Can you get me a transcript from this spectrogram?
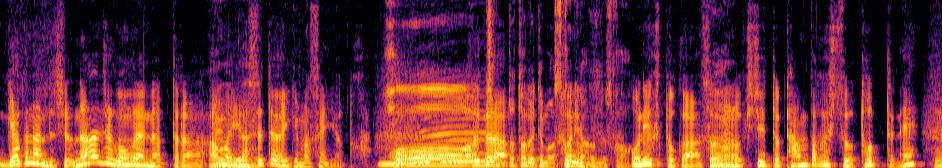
逆なんですよ。75ぐらいになったらあんまり痩せてはいけませんよとか。えー、それからちゃんと食べてますかになるんですか？お肉とかそういうものをきちっとタンパク質を取ってね、はい、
